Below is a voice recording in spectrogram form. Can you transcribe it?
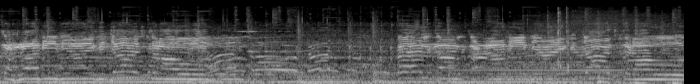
ਘਟਨਾ ਦੀ ਨਿਆਇਕ ਜਾਂਚ ਕਰਾਓ ਪਹਿਲਗਾਮ ਘਟਨਾ ਦੀ ਨਿਆਇਕ ਜਾਂਚ ਕਰਾਓ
